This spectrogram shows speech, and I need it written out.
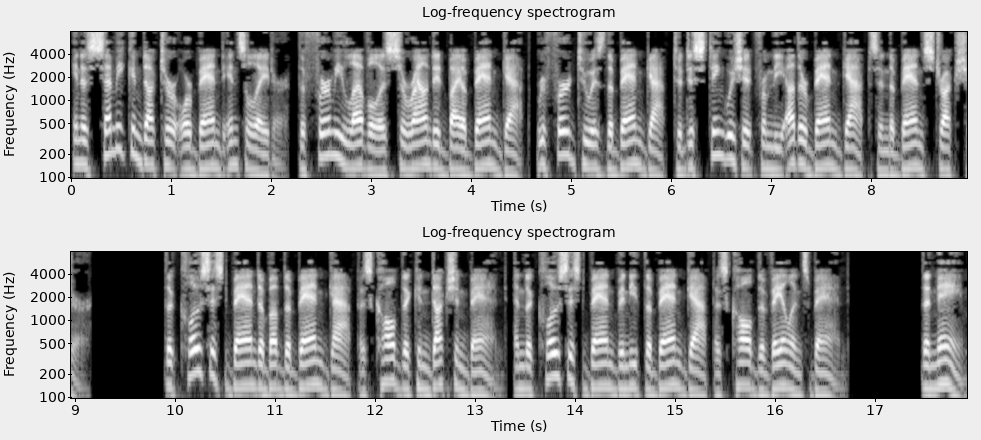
in a semiconductor or band insulator, the Fermi level is surrounded by a band gap, referred to as the band gap to distinguish it from the other band gaps in the band structure. The closest band above the band gap is called the conduction band, and the closest band beneath the band gap is called the valence band. The name,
